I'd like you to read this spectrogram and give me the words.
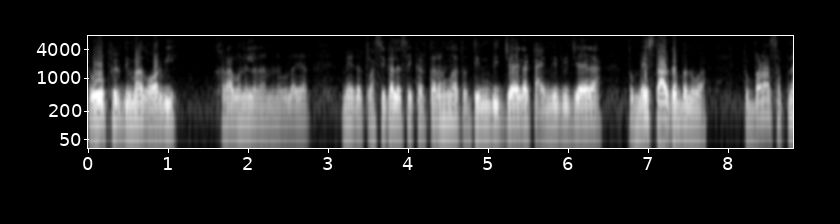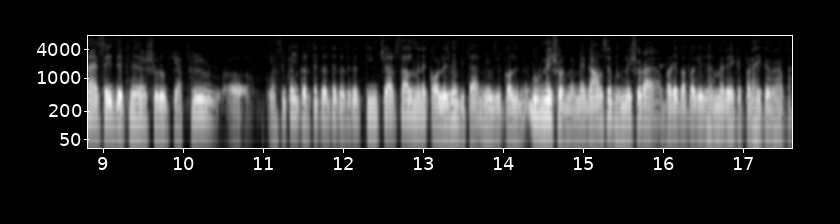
तो फिर दिमाग और भी ख़राब होने लगा। मैंने बोला, यार, मैं अगर क्लासिकल ऐसे ही करता रहूँगा तो दिन बीत जाएगा टाइम भी बीत जाएगा तो मैं स्टार कब बनूँगा? तो बड़ा सपना ऐसे ही देखने शुरू किया। फिर क्लासिकल करते करते करते करते तीन चार साल मैंने कॉलेज में बिताया म्यूज़िक कॉलेज में, भुवनेश्वर में। मैं गाँव से भुवनेश्वर आया, बड़े पापा के घर में रह के पढ़ाई कर रहा था।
